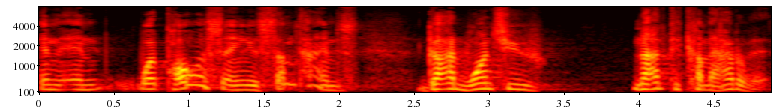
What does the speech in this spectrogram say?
And, and what Paul is saying is sometimes God wants you not to come out of it,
